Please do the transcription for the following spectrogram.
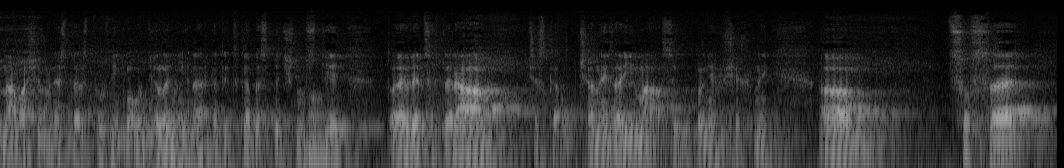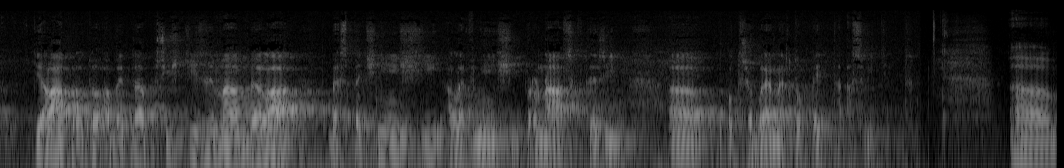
na vašem ministerstvu vzniklo oddělení energetické bezpečnosti. To je věc, která české občany zajímá asi úplně všechny. Ehm, co se dělá pro to, aby ta příští zima byla bezpečnější a levnější pro nás, kteří eh, potřebujeme topit a svítit? Ehm,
